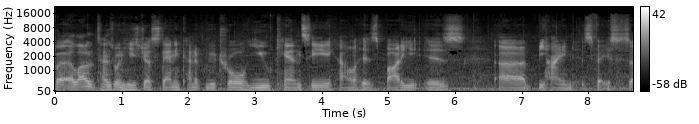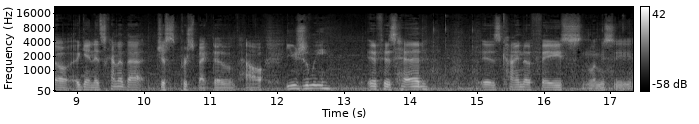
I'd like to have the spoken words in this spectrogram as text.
but a lot of the times when he's just standing kind of neutral, you can see how his body is uh, behind his face. So again, it's kind of that just perspective of how usually if his head is kind of face, let me see.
